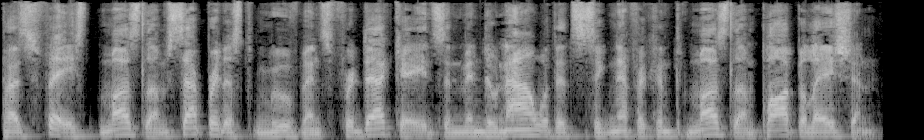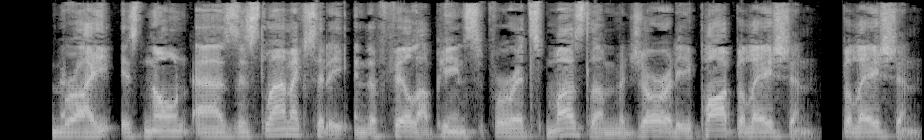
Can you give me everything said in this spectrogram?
has faced Muslim separatist movements for decades in Mindanao with its significant Muslim population. Marawi is known as Islamic City in the Philippines for its Muslim majority population. population.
